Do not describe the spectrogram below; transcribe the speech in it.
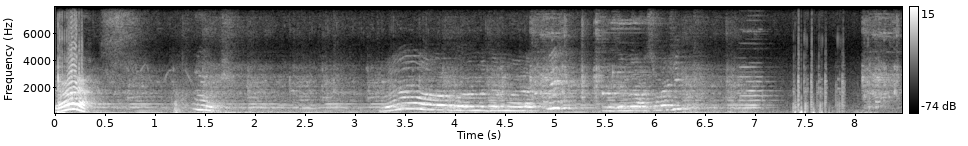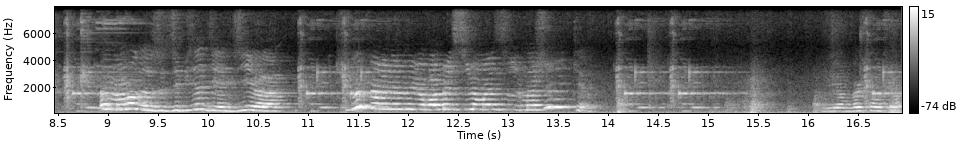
Voilà. Donc. Maintenant on va voir euh, Madame la fée, les améliorations magiques. À un moment dans cet épisode, il a dit euh, Tu veux faire une amélioration ma- magique? Il a vachement chiant.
